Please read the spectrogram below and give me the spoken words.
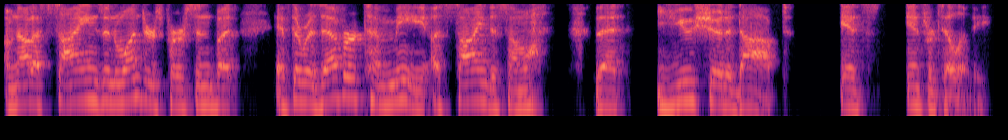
I'm not a signs and wonders person, but if there was ever to me a sign to someone that you should adopt, it's infertility.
